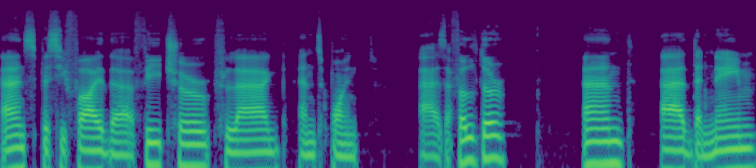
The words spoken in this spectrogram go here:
and specify the feature flag endpoint as a filter and add the name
